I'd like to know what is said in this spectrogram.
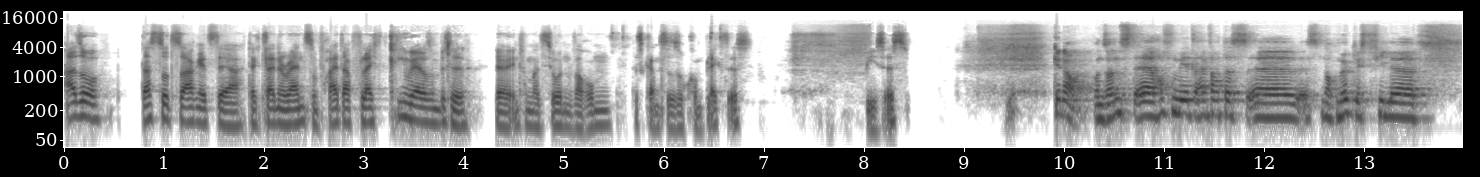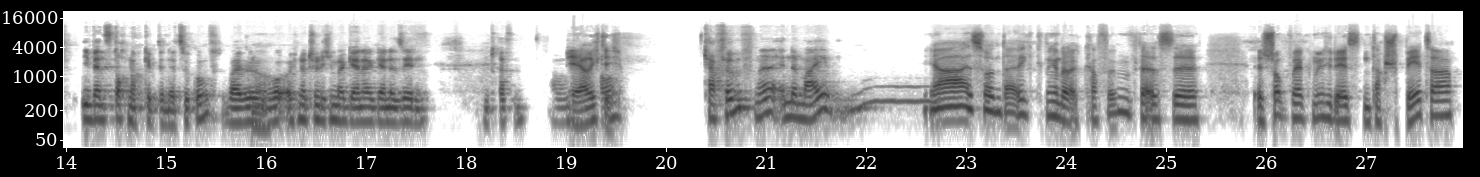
Also, das ist sozusagen jetzt der, der kleine Rant zum Freitag. Vielleicht kriegen wir ja so ein bisschen äh, Informationen, warum das Ganze so komplex ist, wie es ist. Genau. Und sonst äh, hoffen wir jetzt einfach, dass äh, es noch möglichst viele Events doch noch gibt in der Zukunft, weil wir genau. euch natürlich immer gerne, gerne sehen und treffen. Aber ja, richtig. K5, ne? Ende Mai. Ja, ist schon da, genau, K5, da ist äh, Shopware Community Day ist ein Tag später.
